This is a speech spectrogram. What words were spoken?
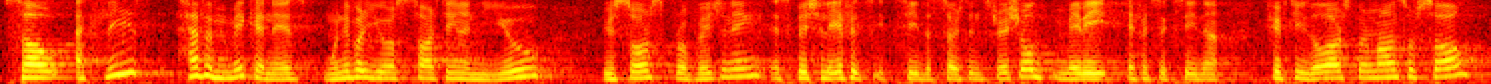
So at least have a mechanism whenever you are starting a new resource provisioning, especially if it exceeds a certain threshold, maybe if it's exceeding $50 per month or so,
